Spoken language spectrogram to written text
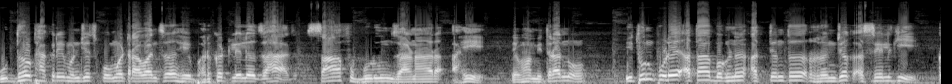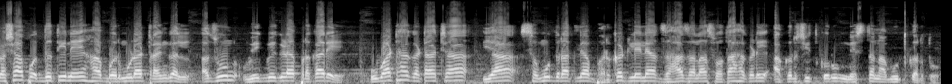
उद्धव ठाकरे म्हणजेच कोमटरावांचं हे भरकटलेलं जहाज साफ बुडून जाणार आहे. तेव्हा मित्रांनो इथून पुढे आता बघणं अत्यंत रंजक असेल की कशा पद्धतीने हा बर्मुडा ट्रँगल अजून वेगवेगळ्या प्रकारे उबाठा गटाच्या या समुद्रातल्या भरकटलेल्या जहाजाला स्वतःकडे आकर्षित करून नेस्तनाबूत करतो.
